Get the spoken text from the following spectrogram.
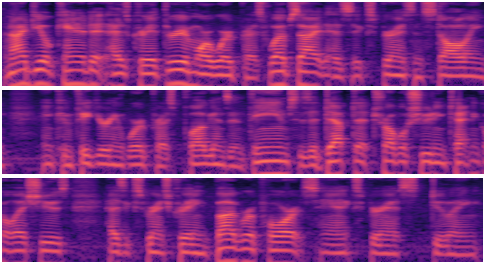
An ideal candidate has created three or more WordPress website, has experience installing and configuring WordPress plugins and themes, is adept at troubleshooting technical issues, has experience creating bug reports, and experience doing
